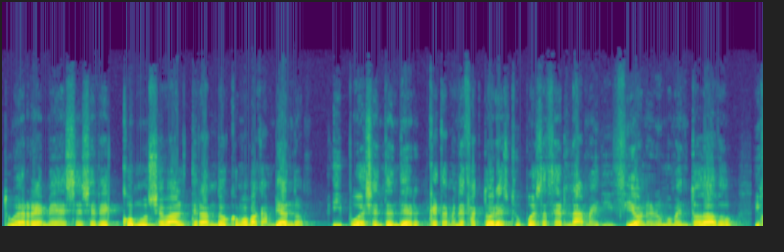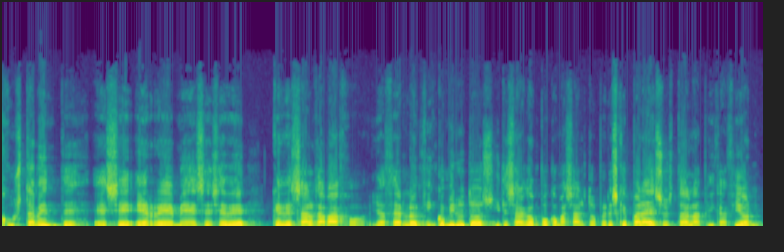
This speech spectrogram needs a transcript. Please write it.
tu RMSSD cómo se va alterando, cómo va cambiando y puedes entender que también hay factores. Tú puedes hacer la medición en un momento dado y justamente ese RMSSD que te salga abajo y hacerlo en 5 minutos y te salga un poco más alto. Pero es que para eso está la aplicación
